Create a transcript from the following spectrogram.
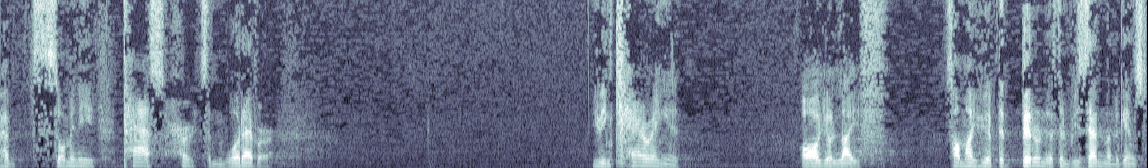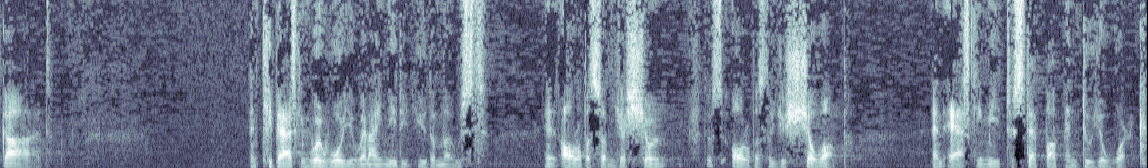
have so many past hurts and whatever. You've been carrying it all your life. Somehow you have the bitterness and resentment against God and keep asking, where were you when I needed you the most? And all of a sudden, just show, all of a sudden, you show up and asking me to step up and do your work.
